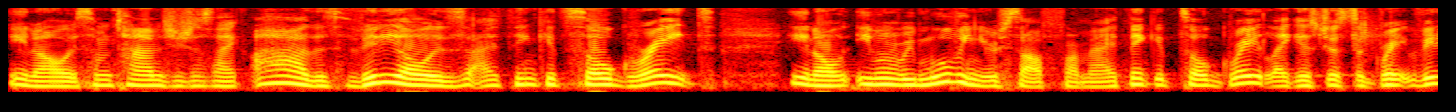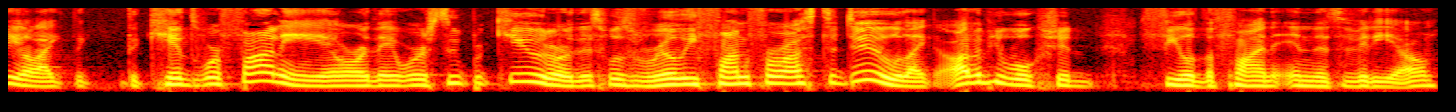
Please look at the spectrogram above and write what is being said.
you know, sometimes you're just like, ah, this video is, I think it's so great, you know, even removing yourself from it. I think it's so great. Like, it's just a great video. Like, the, the kids were funny or they were super cute or this was really fun for us to do. Like, other people should feel the fun in this video.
